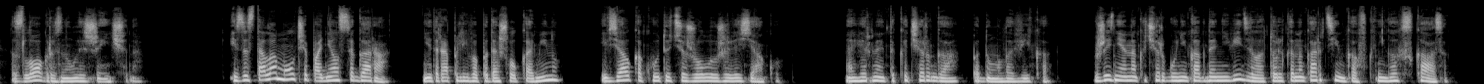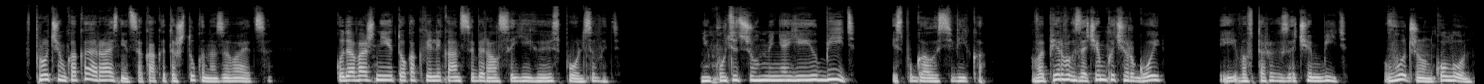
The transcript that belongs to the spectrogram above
— зло огрызнулась женщина. Из-за стола молча поднялся гора, неторопливо подошел к камину и взял какую-то тяжелую железяку. «Наверное, это кочерга», — подумала Вика. В жизни она кочергу никогда не видела, только на картинках в книгах сказок. Впрочем, какая разница, как эта штука называется? Куда важнее то, как великан собирался ее использовать. «Не будет же он меня ею бить!» — испугалась Вика. «Во-первых, зачем кочергой? И, во-вторых, зачем бить? Вот же он, кулон.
